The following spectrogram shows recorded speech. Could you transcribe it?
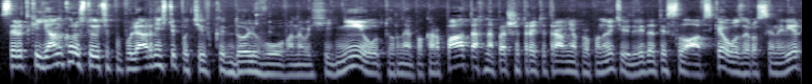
Серед киян користуються популярністю потівки до Львова на вихідні у турне по Карпатах. На 1-3 травня пропонують відвідати Славське, озеро Синевір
